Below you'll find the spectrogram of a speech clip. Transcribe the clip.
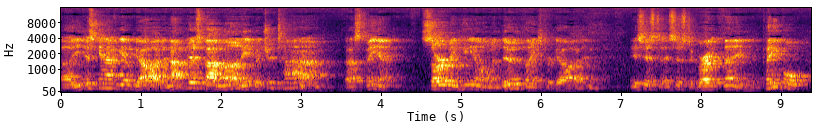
Uh, you just cannot give God, and not just by money, but your time uh, spent serving Him and doing things for God. And it's just it's just a great thing. People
